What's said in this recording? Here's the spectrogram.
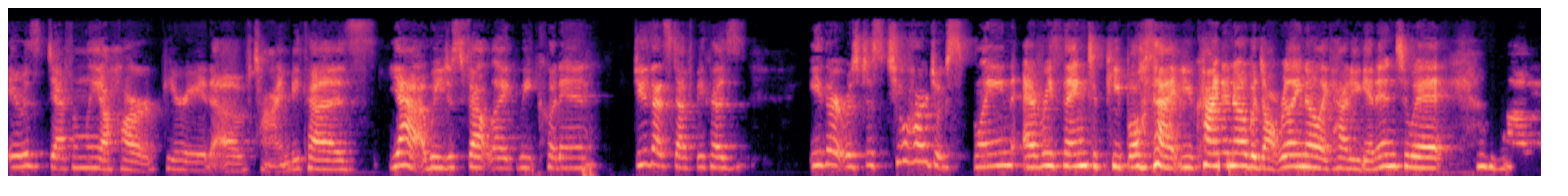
it was definitely a hard period of time because yeah we just felt like we couldn't do that stuff because either it was just too hard to explain everything to people that you kind of know but don't really know like how do you get into it? Mm-hmm. um,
